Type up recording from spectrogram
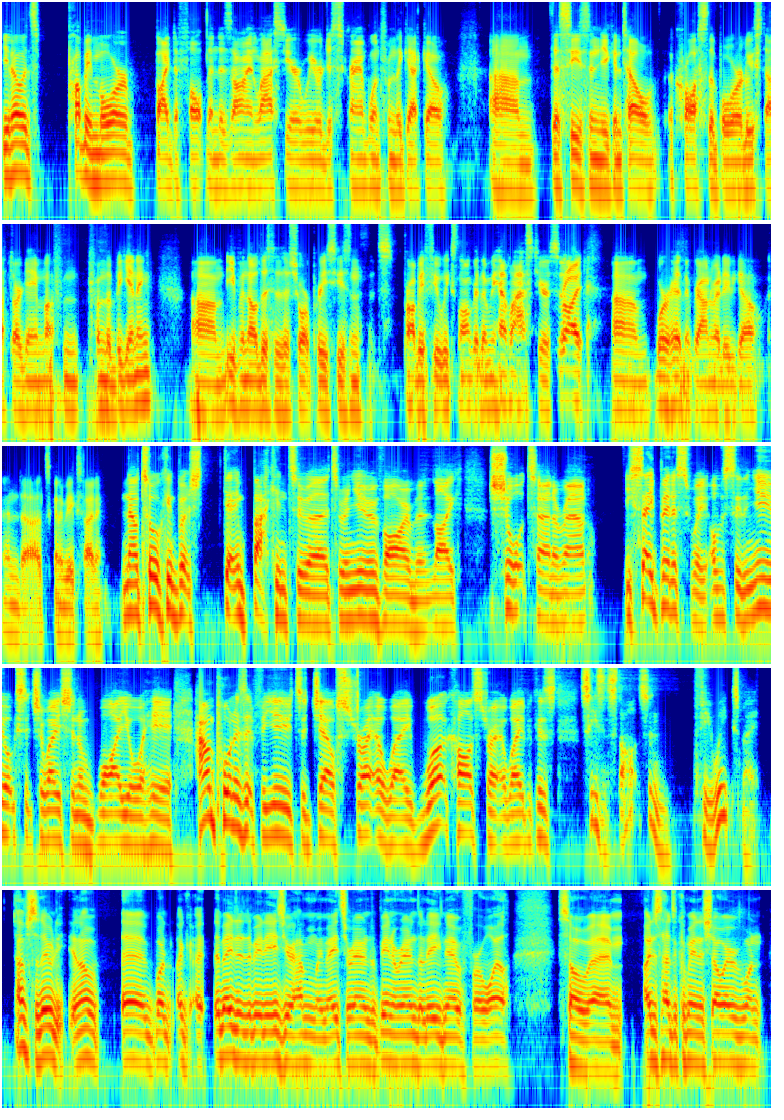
You know, it's probably more by default than design. Last year we were just scrambling from the get go. Um, this season, you can tell across the board, we stepped our game up from, from the beginning. Um, even though this is a short preseason, it's probably a few weeks longer than we had last year. So Right. um, we're hitting the ground ready to go, and uh, it's going to be exciting. Now, talking, but getting back into a, to a new environment, like short turnaround. You say bittersweet. Obviously, the New York situation and why you're here. How important is it for you to gel straight away, work hard straight away, because season starts in a few weeks, mate. Absolutely, you know. Uh, but like, it made it a bit easier having my mates around. I've been around the league now for a while, so um, I just had to come in and show everyone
